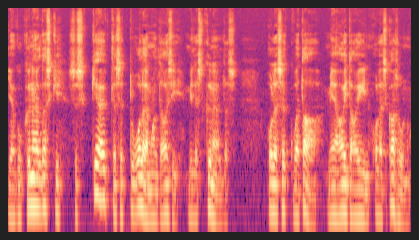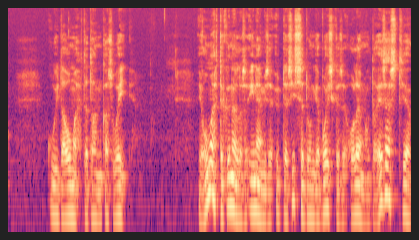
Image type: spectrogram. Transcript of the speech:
ja kui kõneldaski, siis kia ütles, et tuu olemalda asi, millest kõneldas, ole sõkva ta, mia aidain oles kasunu, kui ta umehta tan kasu ei ja umehte kõnelas inemise üte sissetungja poiskese olemalda esest ja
